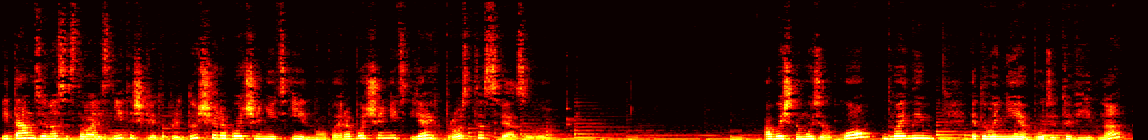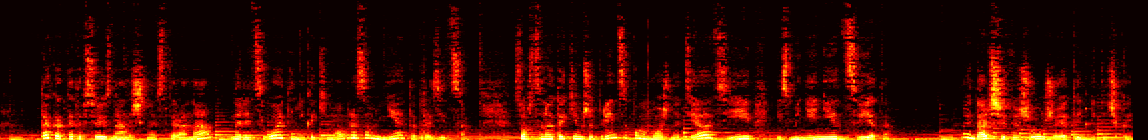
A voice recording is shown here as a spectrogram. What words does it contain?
И там, где у нас оставались ниточки, это предыдущая рабочая нить и новая рабочая нить, я их просто связываю обычным узелком двойным этого не будет видно, так как это все изнаночная сторона, на лицевой это никаким образом не отобразится. Собственно, таким же принципом можно делать и изменение цвета. Ну и дальше вяжу уже этой ниточкой.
